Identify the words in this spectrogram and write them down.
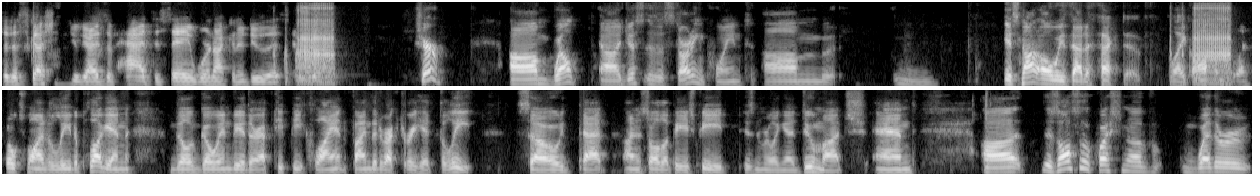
the discussions you guys have had to say we're not going to do this. Sure. Um, well, uh, just as a starting point, um, it's not always that effective. Like often when folks want to delete a plugin, they'll go in via their FTP client, find the directory, hit delete. So that uninstall.php isn't really going to do much. And uh, there's also a question of whether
